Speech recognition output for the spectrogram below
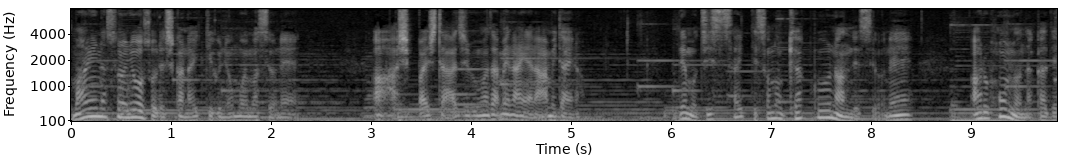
マイナスの要素でしかないっていうふうに思いますよね。ああ失敗した。自分はダメなんやなみたいな。でも実際ってその逆なんですよね。ある本の中で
